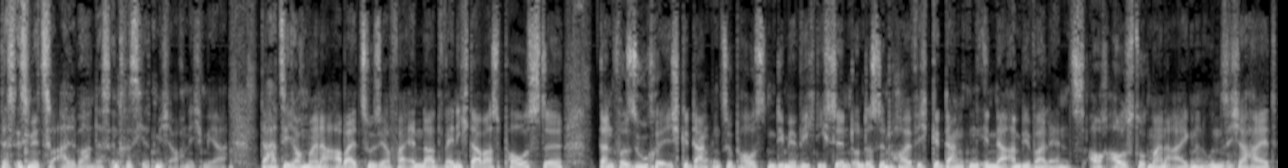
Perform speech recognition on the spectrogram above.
das ist mir zu albern, das interessiert mich auch nicht mehr. Da hat sich auch meine Arbeit zu sehr verändert. Wenn ich da was poste, dann versuche ich Gedanken zu posten, die mir wichtig sind und das sind häufig Gedanken in der Ambivalenz, auch Ausdruck meiner eigenen Unsicherheit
